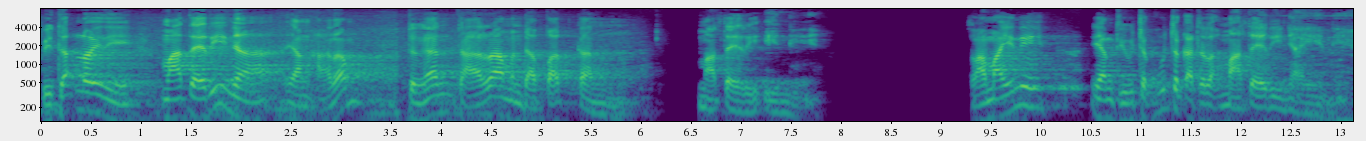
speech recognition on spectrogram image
Beda loh ini materinya yang haram dengan cara mendapatkan materi ini. Selama ini yang diucek-ucek adalah materinya ini.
